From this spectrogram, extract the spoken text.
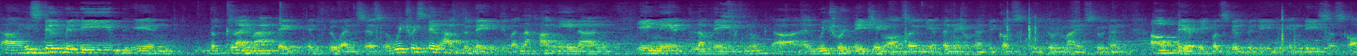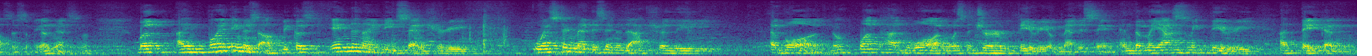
uh, he still believed in the climatic influences, which we still have today, di ba? Nahanginan, init, lamig, no? uh, and which we're teaching also in the Ateneo Medical School to remind students out there people still believe in these as causes of illness. No? But I'm pointing this out because in the 19th century, Western medicine had actually evolved. No? What had won was the germ theory of medicine, and the miasmic theory had taken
